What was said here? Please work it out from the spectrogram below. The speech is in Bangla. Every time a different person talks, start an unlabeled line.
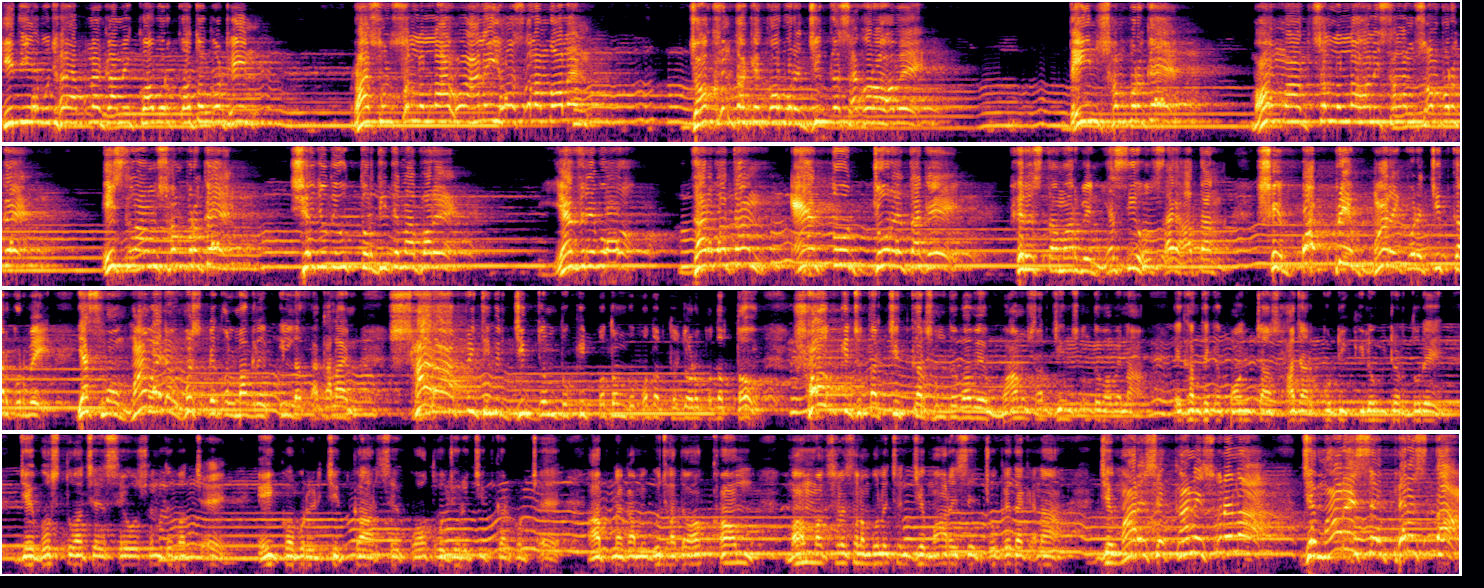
কি দিয়ে বুঝায় আপনাকে? আমি কবর কত কঠিন। রাসুল সাল্লাহ আলী ওসালাম বলেন, যখন তাকে কবরে জিজ্ঞাসা করা হবে, দিন সম্পর্কে, মোহাম্মদ সাল্লাহ আলি সাল্লাম সম্পর্কে, ইসলাম সম্পর্কে, সে যদি উত্তর দিতে না পারে এত জোরে তাকে ফেরেস্তা মারবেন ইয়াসি হাতান। সে বাপরে মারে করে চিৎকার করবে সারা পৃথিবীর জীবজন্তু কীট পতঙ্গ পদার্থ, জড় পদার্থ সব কিছু তার চিৎকার শুনতে পাবে, মানুষ আর জিন শুনতে পাবে না। এখান থেকে পঞ্চাশ হাজার কোটি কিলোমিটার দূরে যে বস্তু আছে, সেও শুনতে পাচ্ছে। এই কবরের চিৎকার, সে কত জোরে চিৎকার করছে। আপনাকে আমি বুঝাতে অক্ষম। মোহাম্মদ সাল্লাম বলেছেন, যে মারে সে চোখে দেখে না, যে মারে সে কানে শুনে না, যে মারে সে ফেরেস্তা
